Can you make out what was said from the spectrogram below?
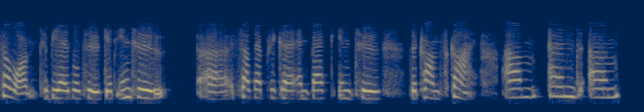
so on to be able to get into uh, South Africa and back into the Transkei. Um, and um,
